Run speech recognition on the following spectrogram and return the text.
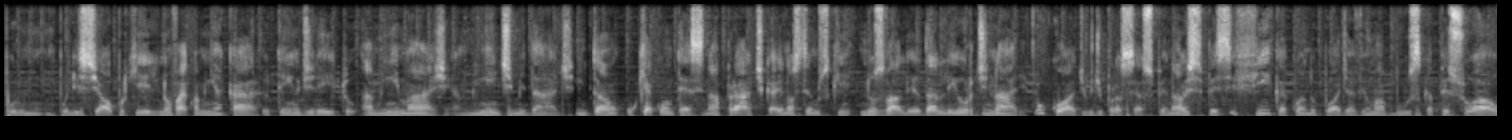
por um, um policial porque ele não vai com a minha cara. Eu tenho direito à minha imagem, à minha intimidade. Então, o que acontece na prática é nós temos que nos valer da lei ordinária. O Código de Processo Penal especifica quando pode haver uma busca pessoal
